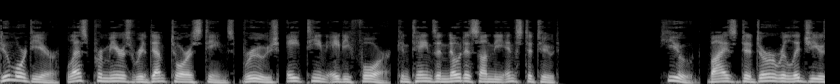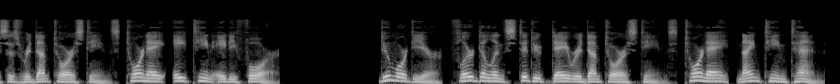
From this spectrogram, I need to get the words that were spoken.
Dumortier, Les Premiers Redemptoristines Bruges, 1884 contains a notice on the institute Hugues, Vis de deux religieuses redemptoristines Tournai, 1884 Dumortier, Fleur de l'Institut des Redemptoristines Tournai, 1910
